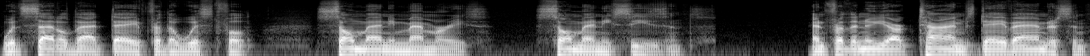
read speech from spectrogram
would settle that day for the wistful, so many memories, so many seasons. And for the New York Times, Dave Anderson,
